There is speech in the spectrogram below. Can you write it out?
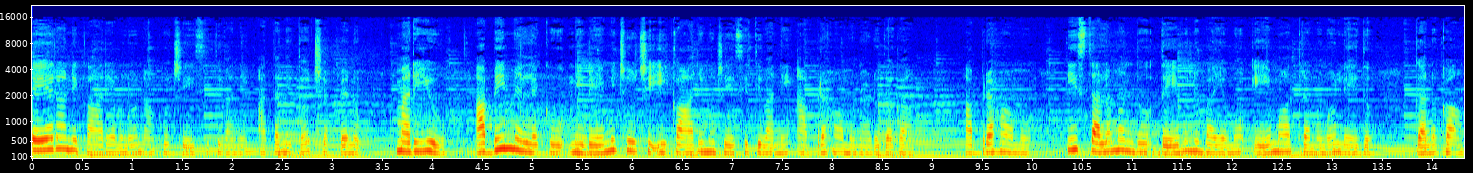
చేయరాని కార్యములు నాకు చేసితివని అతనితో చెప్పెను. మరియు అబీమెల్లకు నీవేమి చూచి ఈ కార్యము చేసితివని అబ్రహామును అడుగగా అబ్రహాము ఈ స్థలమందు దేవుని భయము ఏమాత్రమును లేదు. గనుక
